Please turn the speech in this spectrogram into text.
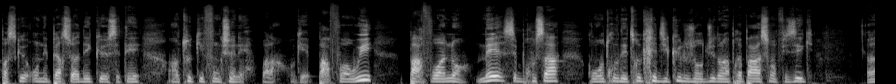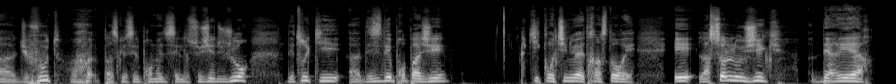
Parce qu'on est persuadé que c'était un truc qui fonctionnait. Voilà, ok. Parfois oui, Parfois non. Mais c'est pour ça qu'on retrouve des trucs ridicules aujourd'hui dans la préparation physique euh, du foot, parce que c'est le, le sujet du jour. Des trucs euh, des idées propagées qui continuent à être instaurées. Et la seule logique derrière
